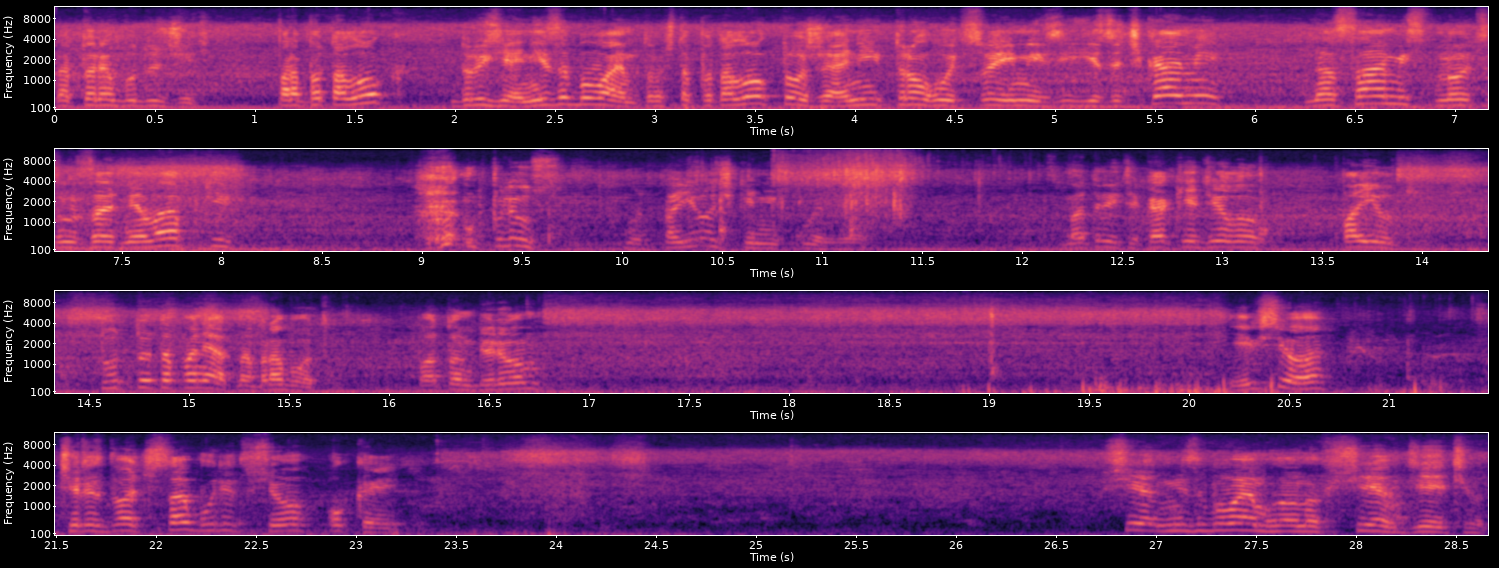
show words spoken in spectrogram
которые будут жить. Про потолок, друзья, не забываем, потому что потолок тоже, они трогают своими язычками, носами, становятся на задние лапки. Плюс, вот поилочка не использовала. Смотрите, как я делаю поилки. Тут это понятно, обработка. Потом берем. И все через два часа будет все окей. Все, не забываем, главное, все, где эти вот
